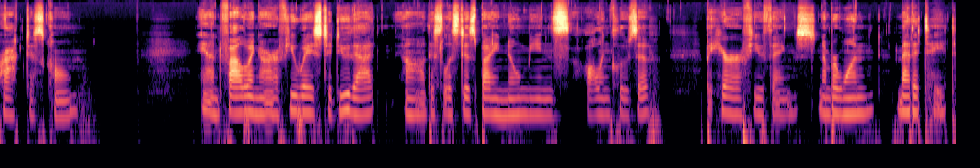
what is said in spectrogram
practice calm. And following are a few ways to do that. Uh, this list is by no means all inclusive, but here are a few things. Number one, meditate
